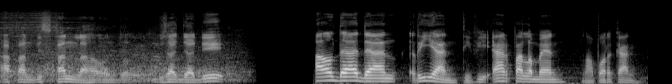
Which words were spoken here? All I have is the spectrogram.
akan diskan lah untuk bisa jadi Alda dan Rian TVR Parlemen melaporkan.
